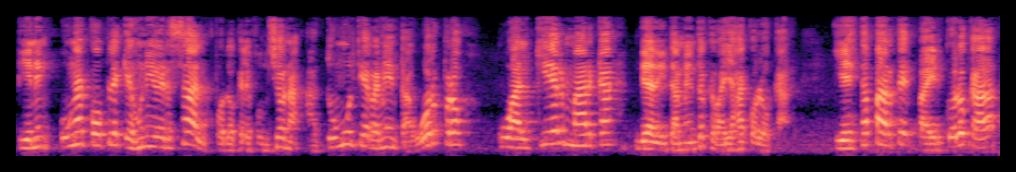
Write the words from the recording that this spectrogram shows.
tienen un acople que es universal, por lo que le funciona a tu multiherramienta WordPro cualquier marca de aditamento que vayas a colocar. Y esta parte va a ir colocada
